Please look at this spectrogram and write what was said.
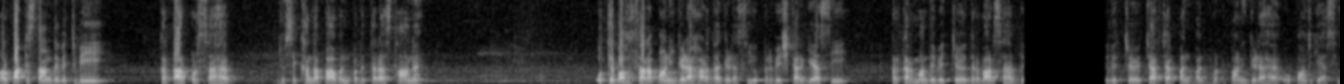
ਔਰ ਪਾਕਿਸਤਾਨ ਦੇ ਵਿੱਚ ਵੀ ਕਰਤਾਰਪੁਰ ਸਾਹਿਬ, ਜੋ ਸਿੱਖਾਂ ਦਾ ਪਾਵਨ ਪਵਿੱਤਰ ਅਸਥਾਨ ਹੈ, ਉੱਥੇ ਬਹੁਤ ਸਾਰਾ ਪਾਣੀ ਜਿਹੜਾ ਹੜ੍ਹ ਦਾ ਜਿਹੜਾ ਸੀ ਉਹ ਪ੍ਰਵੇਸ਼ ਕਰ ਗਿਆ ਸੀ। ਪ੍ਰਕਰਮਾਂ ਦੇ ਵਿੱਚ, ਦਰਬਾਰ ਸਾਹਿਬ ਦੇ ਵਿੱਚ 4-4 5-5 ਫੁੱਟ ਪਾਣੀ ਜਿਹੜਾ ਹੈ ਉਹ ਪਹੁੰਚ ਗਿਆ ਸੀ।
